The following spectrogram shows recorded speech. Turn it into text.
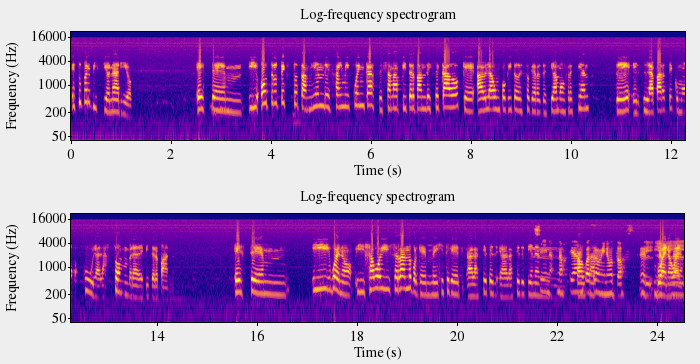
Es súper visionario este, y otro texto también de Jaime Cuenca se llama Peter Pan Secado, que habla un poquito de esto que decíamos recién, de la parte como oscura, la sombra de Peter Pan. Este, y bueno, y ya voy cerrando porque me dijiste que a las 7 a las siete tienen Sí, nos quedan cuatro minutos. bueno, bueno.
